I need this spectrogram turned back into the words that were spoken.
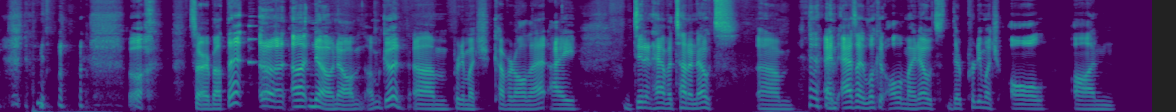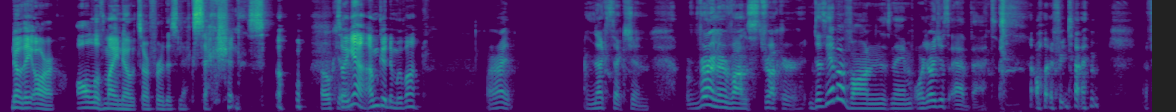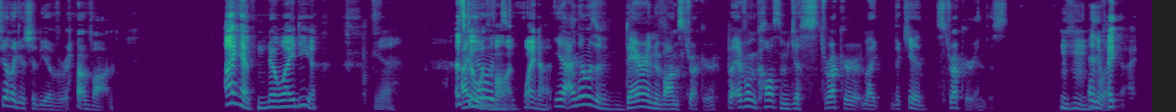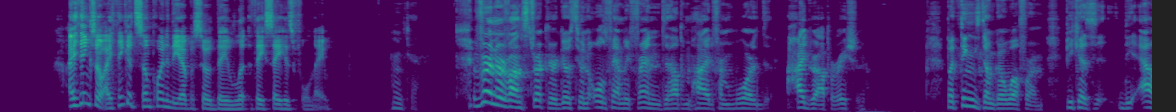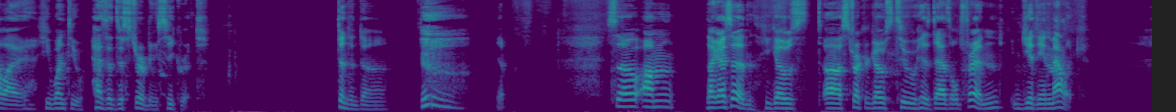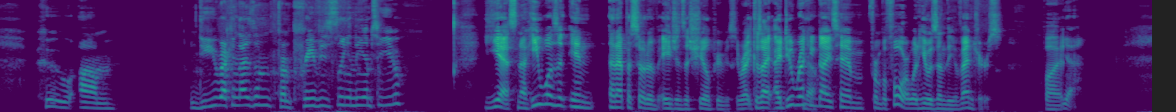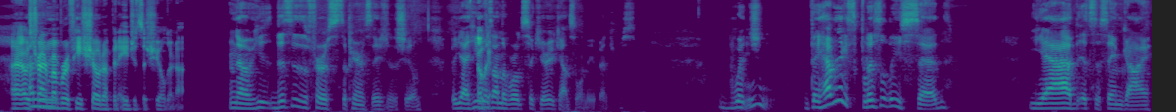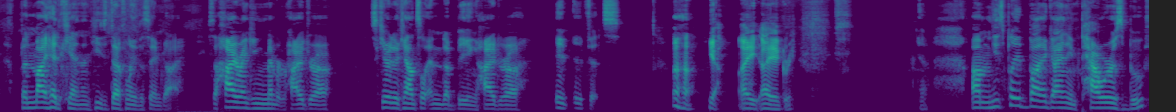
Ugh, sorry about that. Uh, uh, no, no, I'm I'm good. Um, pretty much covered all that. I didn't have a ton of notes. Um, and as I look at all of my notes, they're pretty much all on. No, they are. All of my notes are for this next section. So, okay. so yeah, I'm good to move on. All right. Next section. Werner von Strucker. Does he have a Von in his name, or do I just add that every time? I feel like it should be a, a Von. I have no idea. Yeah. Let's I go with Von. Why not? Yeah, I know it's a Baron von Strucker, but everyone calls him just Strucker, like the kid Strucker in this. hmm Anyway. I, I, think so. I think at some point in the episode they li- they say his full name. Okay. Werner von Strucker goes to an old family friend to help him hide from Ward's Hydra operation. But things don't go well for him because the ally he went to has a disturbing secret. Dun dun dun. Yep. So, um, like I said, he goes. Uh, Strucker goes to his dad's old friend Gideon Malik, who, um, do you recognize him from previously in the MCU? yes. Now he wasn't in an episode of Agents of Shield previously, right? Because I, I do recognize him from before when he was in the Avengers, but Yeah. I, I was I trying to remember if he showed up in Agents of Shield or not. No, he. This is the first appearance of Agents of Shield, but yeah, he was on the World Security Council in the Avengers, which Ooh. they haven't explicitly said. Yeah, it's the same guy, but in my head canon, he's definitely the same guy. He's a high-ranking member of Hydra. Security Council ended up being Hydra. It, it fits. Uh huh. Yeah, I I agree. Yeah. Um, he's played by a guy named Powers Boothe,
